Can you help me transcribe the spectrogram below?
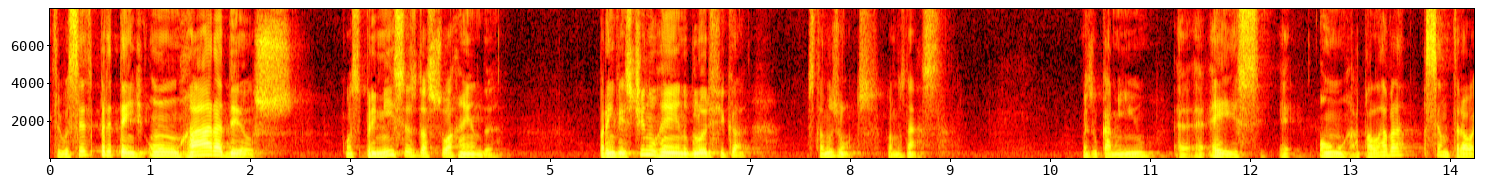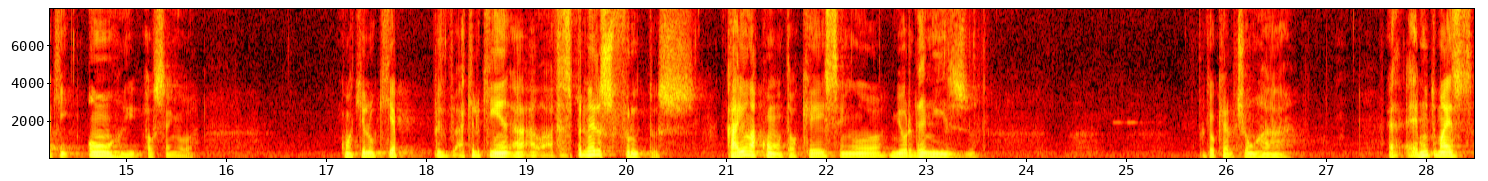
Se você pretende honrar a Deus com as primícias da sua renda, para investir no reino, glorificar, estamos juntos, vamos nessa. Mas o caminho é, é, é esse, é honra. A palavra central aqui, honre ao Senhor. Com aquilo que é, aquilo que, os primeiros frutos. Caiu na conta, ok, Senhor, me organizo. Porque eu quero te honrar. É, é muito mais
